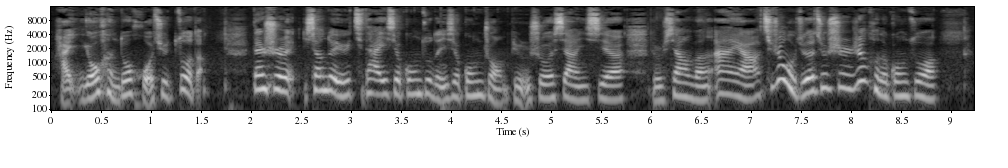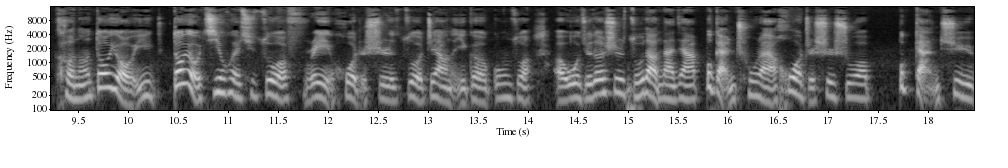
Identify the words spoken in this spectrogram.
还有很多活去做的。但是相对于其他一些工作的一些工种，比如说像一些，比如像文案呀，其实我觉得就是任何的工作可能都有一都有机会去做 free，或者是做这样的一个工作。呃，我觉得是阻挡大家不敢出来，或者是说。不敢去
